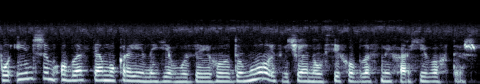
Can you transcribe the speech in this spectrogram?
По іншим областям України є в музеї голодомору і звичайно у всіх обласних архівах теж.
